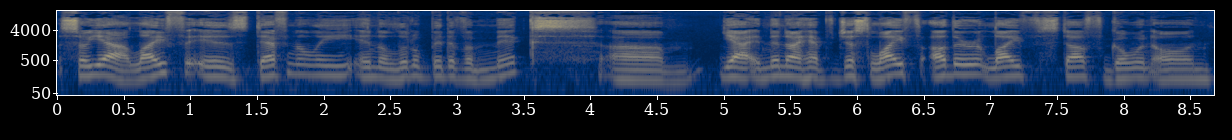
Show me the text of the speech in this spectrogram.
so yeah, life is definitely in a little bit of a mix. Um, yeah, and then I have just life, other life stuff going on.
